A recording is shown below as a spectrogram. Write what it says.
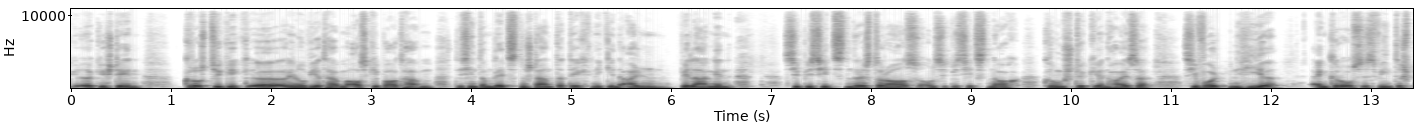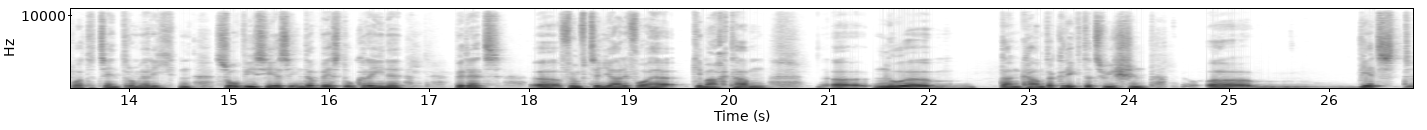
äh, gestehen, großzügig äh, renoviert haben, ausgebaut haben. Die sind am letzten Stand der Technik in allen Belangen. Sie besitzen Restaurants und sie besitzen auch Grundstücke und Häuser. Sie wollten hier ein großes Wintersportzentrum errichten, so wie sie es in der Westukraine bereits äh, 15 Jahre vorher gemacht haben. Äh, nur dann kam der Krieg dazwischen. Äh, jetzt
